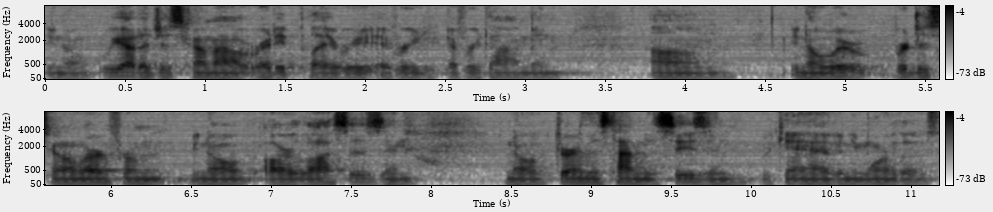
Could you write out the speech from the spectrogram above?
you know, we got to just come out ready to play every every every time. And um, you know, we're we're just gonna learn from you know our losses and you know during this time of the season we can't have any more of those.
